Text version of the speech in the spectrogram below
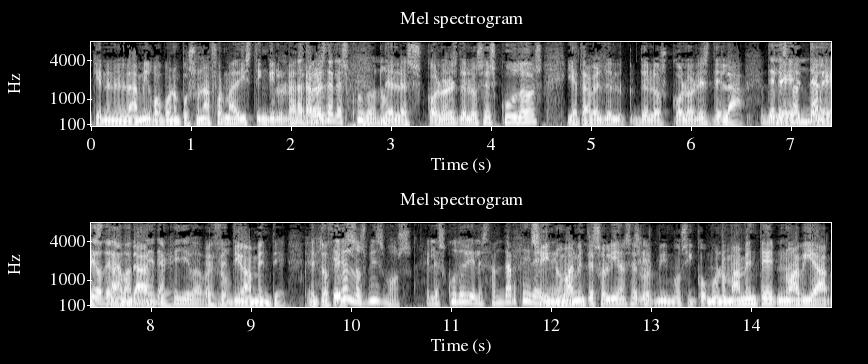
quién era el amigo. Bueno, pues una forma de distinguirlo a, través, del escudo, ¿no? De los colores de los escudos y a través de, los colores de la del estandarte o de la bandera que llevaban. Efectivamente. Entonces eran los mismos, el escudo y el estandarte. sí, normalmente solían ser los mismos. Y como normalmente no había,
